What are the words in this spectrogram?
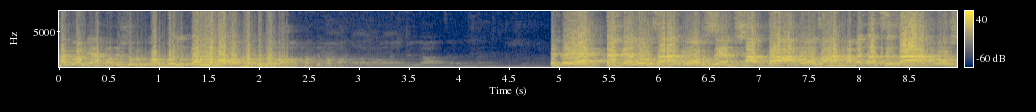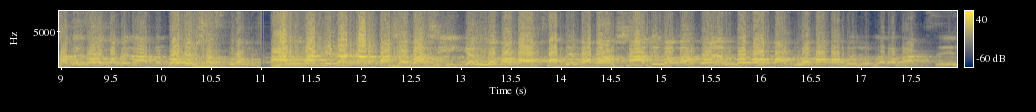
থাকলাম এখনই শুরু করব বাবা ফতে বাবা? এটা একটা গেল। যারা করছেন সাবধান। ও জাহান নামে যাচ্ছে, যাক, ওর সাথে যাওয়া যাবে না। আপনার ডবল শাস্তি হবে। আল্লাহকে ডাকার পাশাপাশি কেল্লা বাবা বাবা, শালি বাবা, দয়াল বাবা, পাগলা বাবা বলে যারা ডাকছেন।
